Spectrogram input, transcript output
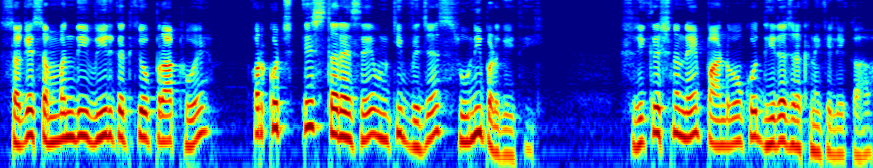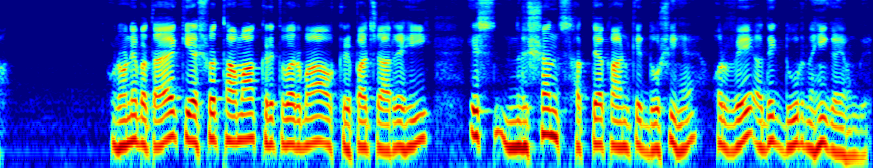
सगे संबंधी वीर गति को प्राप्त हुए और कुछ इस तरह से उनकी विजय सूनी पड़ गई थी। श्री कृष्ण ने पांडवों को धीरज रखने के लिए कहा। उन्होंने बताया कि अश्वत्थामा, कृतवर्मा और कृपाचार्य ही इस नृशंस हत्याकांड के दोषी हैं और वे अधिक दूर नहीं गए होंगे।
